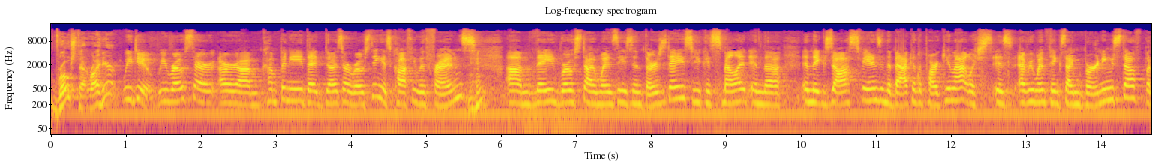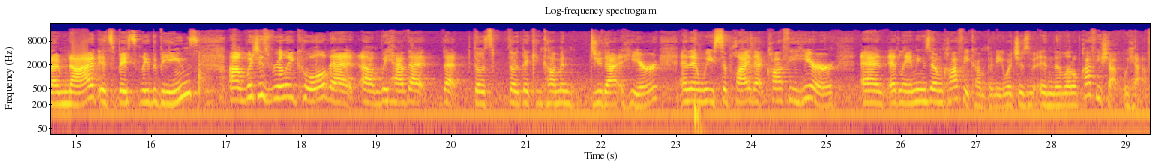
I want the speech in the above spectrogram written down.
roast that right here. We do. We roast our our um, company that does our roasting is Coffee with Friends. Mm-hmm. Um, they roast on Wednesdays and Thursdays, so you can smell it in the in the exhaust fans in the back of the parking lot, which is everyone thinks I'm burning stuff, but I'm not. It's basically the beans, um, which is really cool that um, we have that that those so they can come and do that here, and then we supply that coffee here and at Landing Zone Coffee Company, which is in the little coffee shop we have.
